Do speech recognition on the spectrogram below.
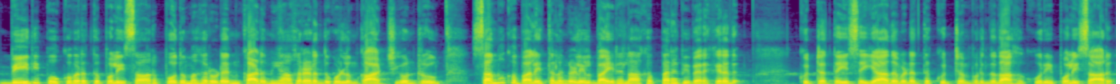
வீதி போக்குவரத்து போலீசார் பொதுமகனுடன் கடுமையாக நடந்து கொள்ளும் காட்சியொன்று சமூக வலைதளங்களில் வைரலாக பரவி வருகிறது. குற்றத்தை செய்யாதவிடத்து குற்றம் புரிந்ததாக கூறி போலீசார்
